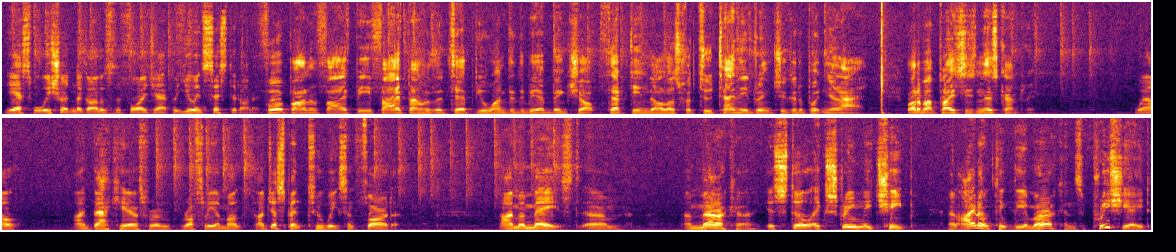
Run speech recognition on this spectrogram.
yes, well, we shouldn't have gone to the Foy Jack, but you insisted on it. Four pound and five p, five pound with a tip. You wanted to be a big shop. Thirteen dollars for two tiny drinks you could have put in your eye. What about prices in this country? Well, I'm back here for roughly a month. I've just spent two weeks in Florida. I'm amazed. Um, America is still extremely cheap. And I don't think the Americans appreciate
